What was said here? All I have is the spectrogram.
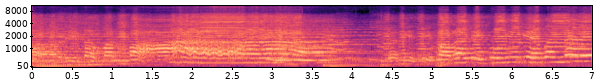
రాజరారితమస్మా గణిసి మరడి భూమిగే బందరే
